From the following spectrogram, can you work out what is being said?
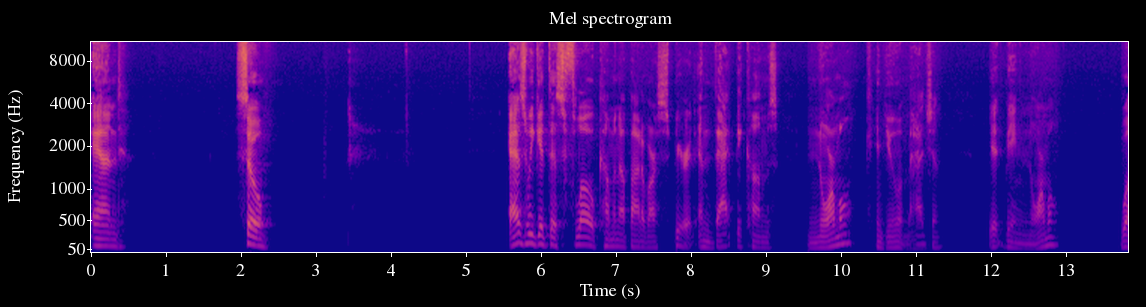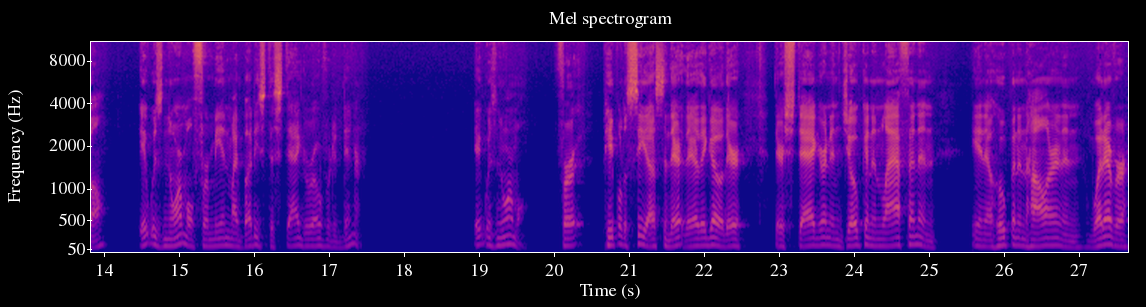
And so, as we get this flow coming up out of our spirit and that becomes normal, can you imagine it being normal? Well, it was normal for me and my buddies to stagger over to dinner. It was normal for people to see us, and there, there they go. They're, they're staggering and joking and laughing and, you know, hooping and hollering and whatever.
